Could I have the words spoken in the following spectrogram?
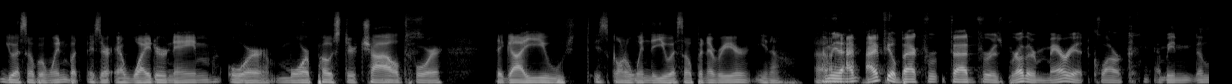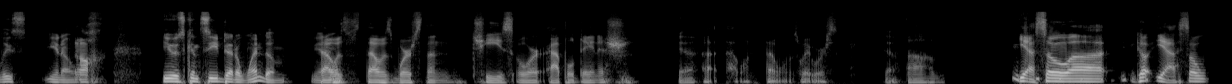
US Open win, but is there a wider name or more poster child for the guy you is going to win the US Open every year, you know? I mean, Uh, I, I feel back for bad for his brother Marriott Clark. I mean, at least you know ugh, he was conceived at a Wyndham. You that know? was that was worse than cheese or apple Danish. Yeah. That, that one that one was way worse. Yeah. Um yeah, so uh go yeah, so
